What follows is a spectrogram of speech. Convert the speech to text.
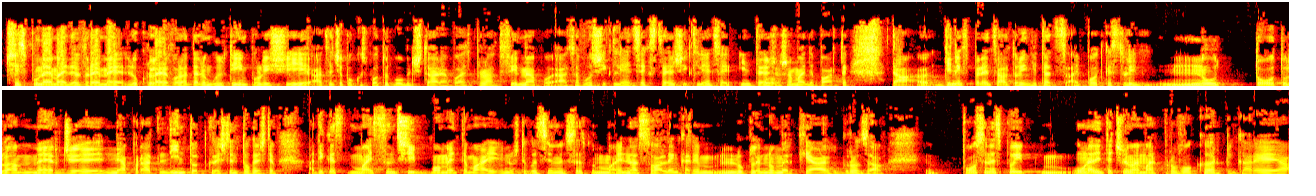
ce spuneai mai devreme, lucrurile au evoluat de-a lungul timpului și ați început cu spoturi publicitare, apoi ați preluat filme, apoi ați avut și clienți externi și clienți interni mm. și așa mai departe. Da, din experiența altor invitați ai podcastului, nu totul la merge neapărat lin, tot creștem, tot creștem. Adică mai sunt și momente mai, nu știu cum să spun, mai nasoale în care lucrurile nu merg chiar grozav. Poți să ne spui una dintre cele mai mari provocări prin care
